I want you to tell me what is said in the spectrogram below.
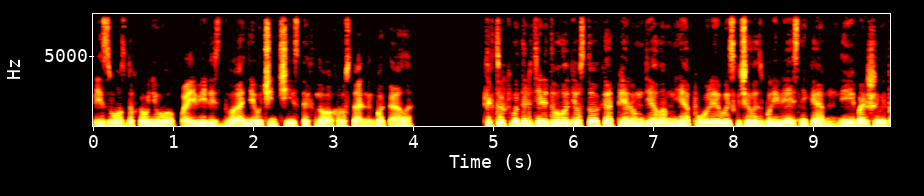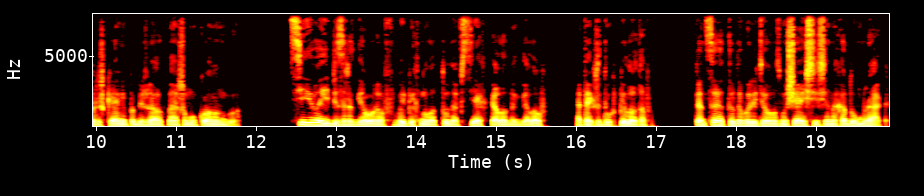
Из воздуха у него появились два не очень чистых, но хрустальных бокала. Как только мы долетели до Владивостока, первым делом я пулей выскочил из буревестника и большими прыжками побежал к нашему конунгу. Силой и без разговоров выпихнул оттуда всех холодных голов, а также двух пилотов, конце оттуда вылетел возмущающийся на ходу мрак.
